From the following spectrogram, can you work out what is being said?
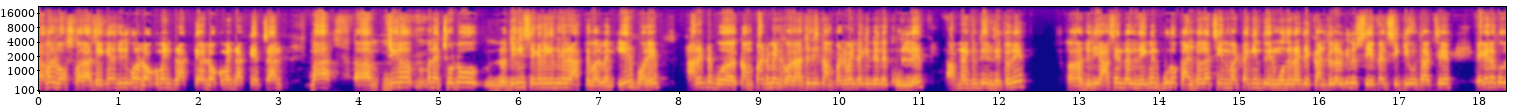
ডাবল বক্স করা আছে। এখানে যদি কোনো ডকুমেন্ট রাখতে হয় ডকুমেন্ট রাখতে চান বা আহ, যেগুলো মানে ছোট জিনিস সেখানে কিন্তু এখানে রাখতে পারবেন। এরপরে আরেকটা কম্পার্টমেন্ট করা আছে যে কম্পার্টমেন্টটা কিন্তু খুললে আপনার কিন্তু এর ভেতরে যদি আসেন তাহলে দেখবেন পুরো কন্ট্রোলার চেম্বারটা কিন্তু এর মধ্যে থাকছে। কন্ট্রোলার কিন্তু সেফ এন্ড সিকিউর থাকছে। এখানে কত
